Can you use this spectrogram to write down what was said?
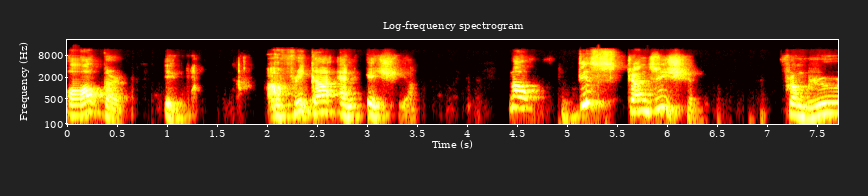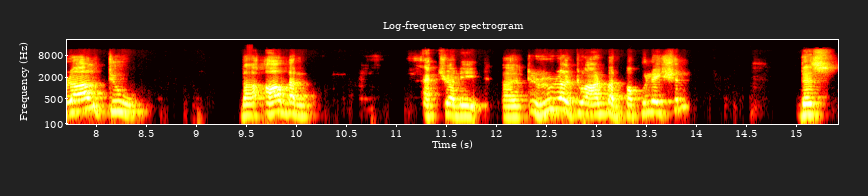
occur in Africa and Asia. Now, this transition from rural to the urban, actually uh, rural to urban population, this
